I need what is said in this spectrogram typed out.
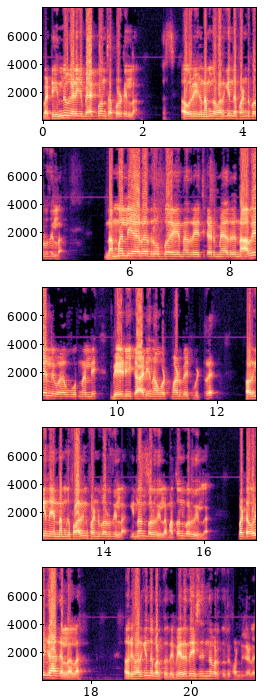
ಬಟ್ ಹಿಂದೂಗಳಿಗೆ ಬ್ಯಾಕ್ ಬೋನ್ ಸಪೋರ್ಟ್ ಇಲ್ಲ ಅವರಿಗೆ ನಮ್ಗೆ ಹೊರಗಿಂದ ಫಂಡ್ ಬರುವುದಿಲ್ಲ. ನಮ್ಮಲ್ಲಿ ಯಾರಾದರೂ ಒಬ್ಬ ಏನಾದರೂ ಹೆಚ್ಚು ಕಡಿಮೆ ಆದರೆ ನಾವೇ ಅಲ್ಲಿ ಊರಿನಲ್ಲಿ ಬೇಡಿ ಕಾಡಿ ನಾವು ಒಟ್ಟು ಮಾಡಬೇಕು ಬಿಟ್ಟರೆ ಹೊರಗಿಂದ ಏನು ನಮ್ಗೆ ಫಾರಿನ್ ಫಂಡ್ ಬರುವುದಿಲ್ಲ. ಇನ್ನೊಂದು ಬರುವುದಿಲ್ಲ ಮತ್ತೊಂದು ಬರುವುದಿಲ್ಲ. ಬಟ್ ಅವರಿಗೆ ಹಾಗಲ್ಲಲ್ಲ ಅವ್ರಿಗೆ ಹೊರಗಿಂದ ಬರ್ತದೆ ಬೇರೆ ದೇಶದಿಂದ ಬರ್ತದೆ ಫಂಡ್ಗಳು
